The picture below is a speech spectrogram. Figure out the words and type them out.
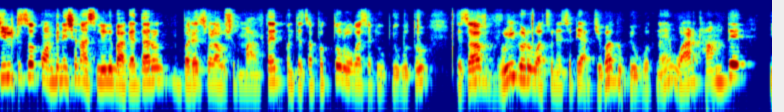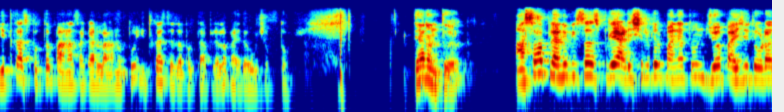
टिल्टचं कॉम्बिनेशन असलेले बागायतदार बऱ्याच वेळा औषध मारतायत पण त्याचा फक्त रोगासाठी उपयोग होतो. त्याचा गुळीघड वाचवण्यासाठी अजिबात उपयोग होत नाही. वाढ थांबते इतकाच फक्त पानाचा आकार लहान होतो इतकाच त्याचा फक्त आपल्याला फायदा होऊ शकतो. त्यानंतर असा प्लॅनोपिकचा स्प्रे अडीचशे लिटर पाण्यातून जो पाहिजे तेवढा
